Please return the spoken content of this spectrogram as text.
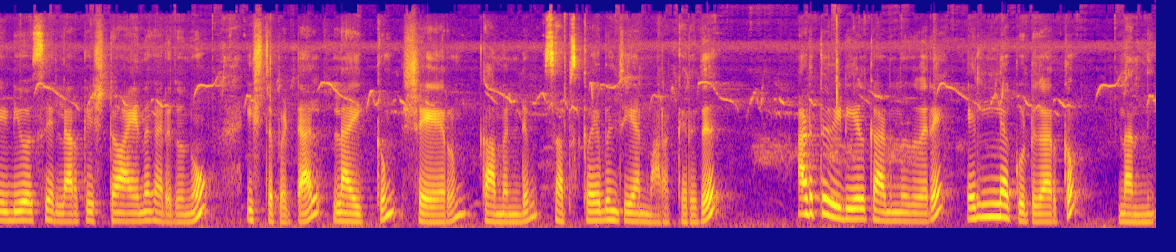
വീഡിയോസ് എല്ലാവർക്കും ഇഷ്ടമായെന്ന് കരുതുന്നു. ഇഷ്ടപ്പെട്ടാൽ ലൈക്കും ഷെയറും കമന്റും സബ്സ്ക്രൈബും ചെയ്യാൻ മറക്കരുത്. അടുത്ത വീഡിയോയിൽ കാണുന്നതുവരെ എല്ലാ കൂട്ടുകാർക്കും നന്ദി.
